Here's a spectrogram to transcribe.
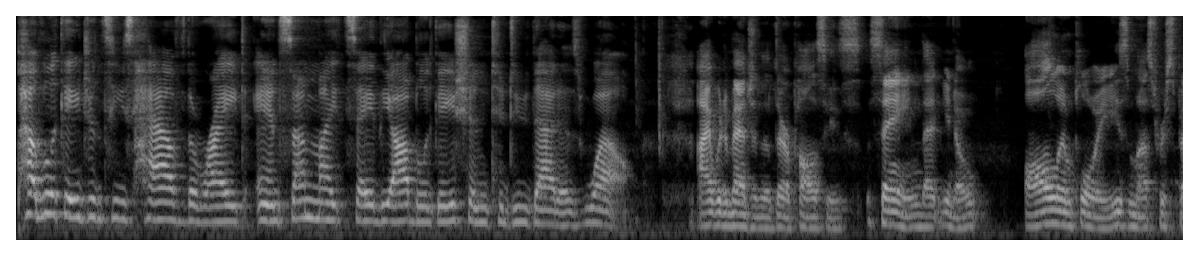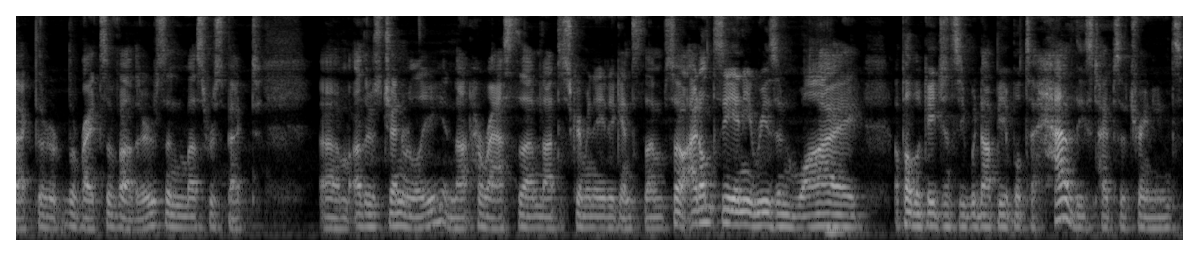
Public agencies have the right, and some might say the obligation to do that as well. i would imagine that there are policies saying that you know all employees must respect the, the rights of others and must respect um, others generally and not harass them not discriminate against them. So i don't see any reason why a public agency would not be able to have these types of trainings.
